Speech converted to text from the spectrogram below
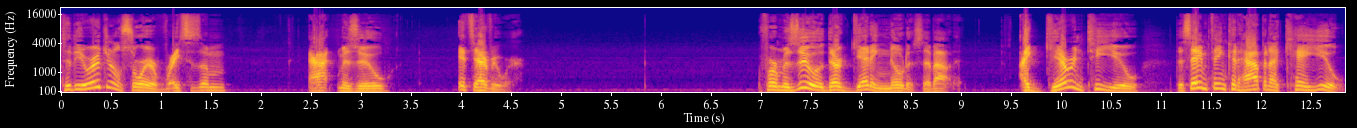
to the original story of racism at Mizzou, it's everywhere. for Mizzou, they're getting notice about it. I guarantee you the same thing could happen at KU.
